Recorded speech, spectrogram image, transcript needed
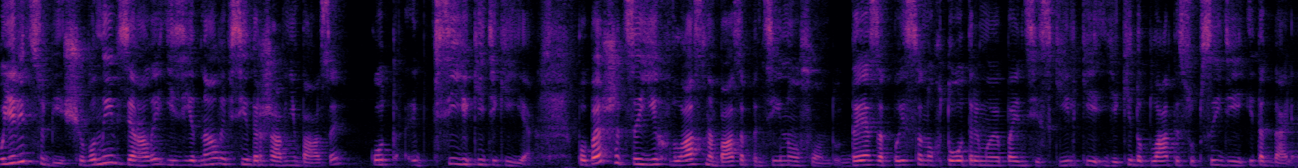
Уявіть собі, що вони взяли і з'єднали всі державні бази. От всі, які тільки є. По-перше, це їх власна база пенсійного фонду, де записано, хто отримує пенсії, скільки, які доплати, субсидії і так далі.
